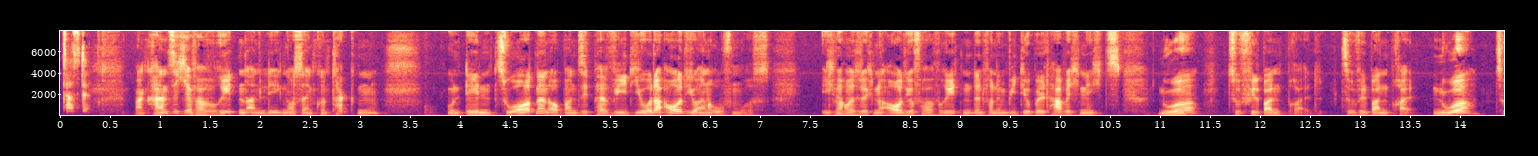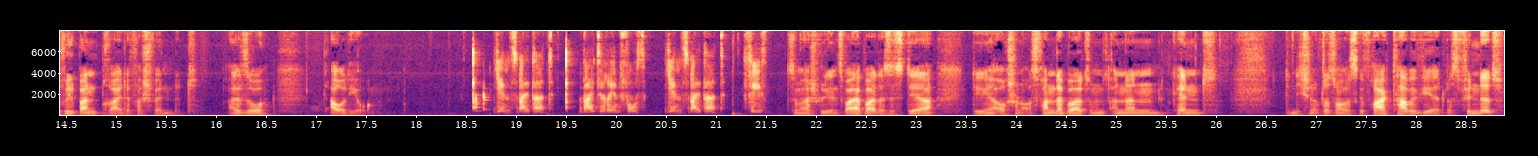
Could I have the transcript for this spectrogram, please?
Taste. Man kann sich ja Favoriten anlegen aus seinen Kontakten und denen zuordnen, ob man sie per Video oder Audio anrufen muss. Ich mache natürlich nur Audio-Favoriten, denn von dem Videobild habe ich nichts. Nur zu viel Bandbreite. Zu viel Bandbreite. Nur zu viel Bandbreite verschwendet. Also Audio. Jens Weipert. Weitere Infos. Jens Weipert. Face. Zum Beispiel Jens Weiper, das ist der, den ihr auch schon aus Thunderbird und anderen kennt, den ich schon öfters mal was gefragt habe, wie er etwas findet.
